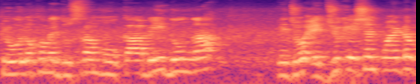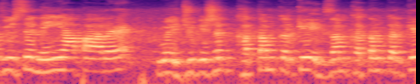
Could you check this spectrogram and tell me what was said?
कि वो लोग को मैं दूसरा मौका भी दूँगा कि जो एजुकेशन पॉइंट ऑफ़ व्यू से नहीं आ पा रहा है, वो एजुकेशन खत्म करके एग्ज़ाम खत्म करके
